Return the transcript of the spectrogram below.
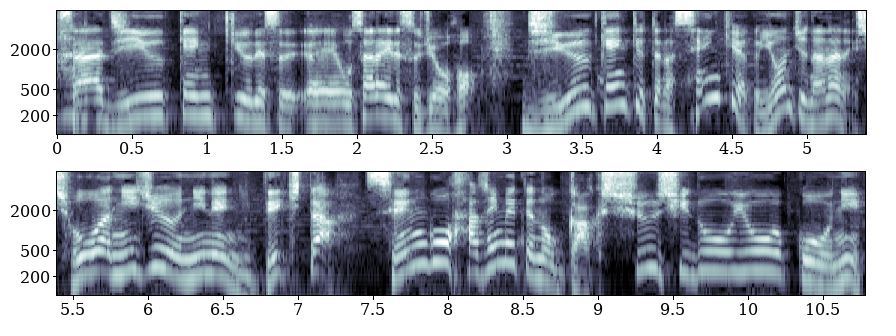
さあ自由研究です、えーおさらいです情報。自由研究っていうのは1947年昭和22年にできた戦後初めての学習指導要項に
